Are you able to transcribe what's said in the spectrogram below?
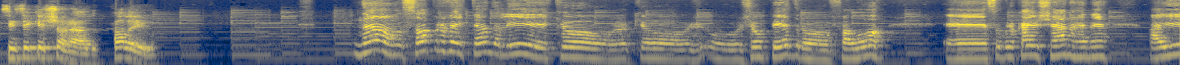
sem ser questionado. Fala aí. Não, só aproveitando ali que o, que o, o João Pedro falou é, sobre o Caio Shanahan, né? Aí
